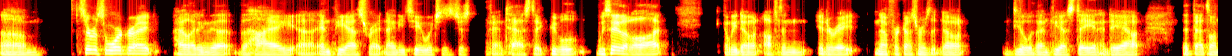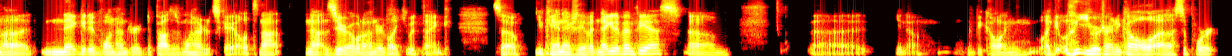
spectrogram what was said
um, service award right highlighting the the high uh, nps right 92 which is just fantastic people we say that a lot and we don't often iterate enough for customers that don't deal with nps day in and day out that that's on a negative 100 to positive 100 scale it's not not 0 to 100 like you would think so you can actually have a negative nps um, uh, you know be calling like you were trying to call uh, support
